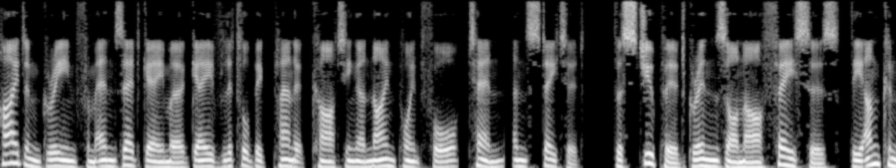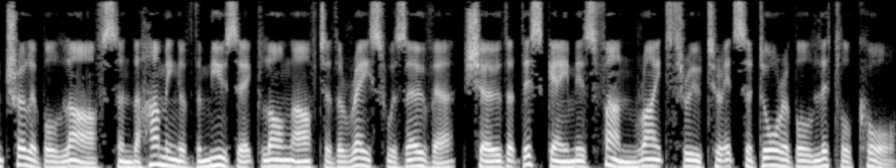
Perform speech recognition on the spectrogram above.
Hayden Green from NZ Gamer gave Little Big Planet karting a 9.4, 10, and stated, "...the stupid grins on our faces, the uncontrollable laughs and the humming of the music long after the race was over, show that this game is fun right through to its adorable little core."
